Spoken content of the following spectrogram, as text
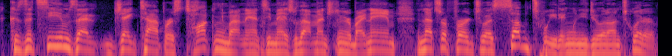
Because it seems that Jake Tapper is talking about Nancy Mace without mentioning her by name, and that's referred to as subtweeting when you do it on Twitter.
